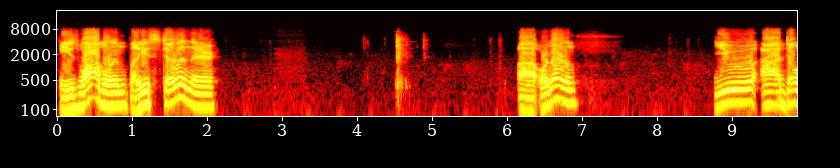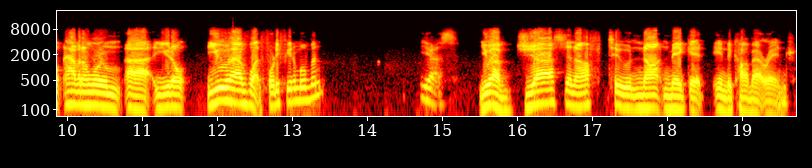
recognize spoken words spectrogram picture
he's wobbling, but he's still in there. Uh, or Orgolan. You uh, don't have enough room. Uh, you don't. You have what? Forty feet of movement. Yes. You have just enough to not make it into combat range.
